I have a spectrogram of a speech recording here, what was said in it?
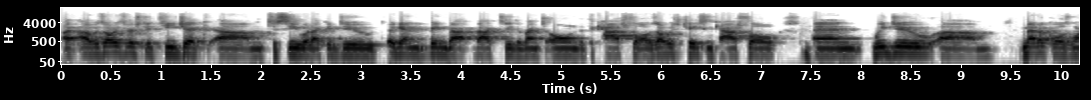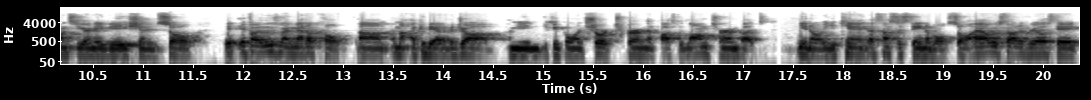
I, I was always very strategic um, to see what I could do. Again, being back back to the rent to own, the cash flow. I was always chasing cash flow, and we do um, medicals once a year in aviation. So if I lose my medical, um, I could be out of a job. I mean, you could go on short term, then possibly long term, but you know you can't that's not sustainable so i always thought of real estate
